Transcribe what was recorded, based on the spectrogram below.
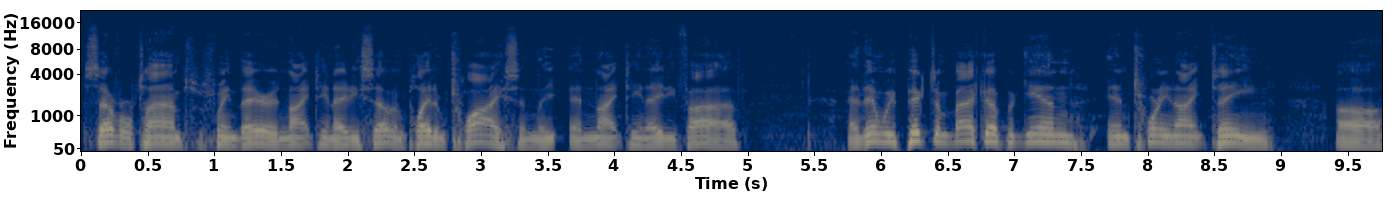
several times between there and 1987. Played them twice in the in 1985, and then we picked them back up again in 2019 uh,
